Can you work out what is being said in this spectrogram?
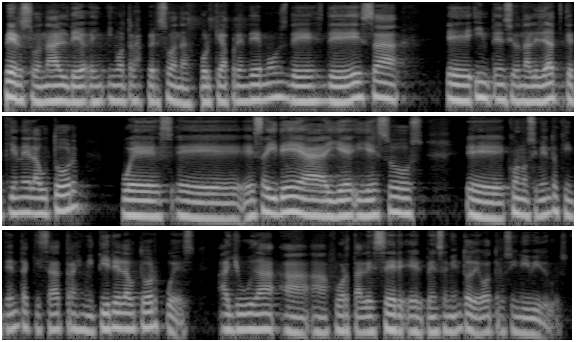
personal de, en, otras personas, porque aprendemos desde esa eh, intencionalidad que tiene el autor, pues eh, esa idea y, esos eh, conocimientos que intenta quizá transmitir el autor, pues ayuda a, fortalecer el pensamiento de otros individuos.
